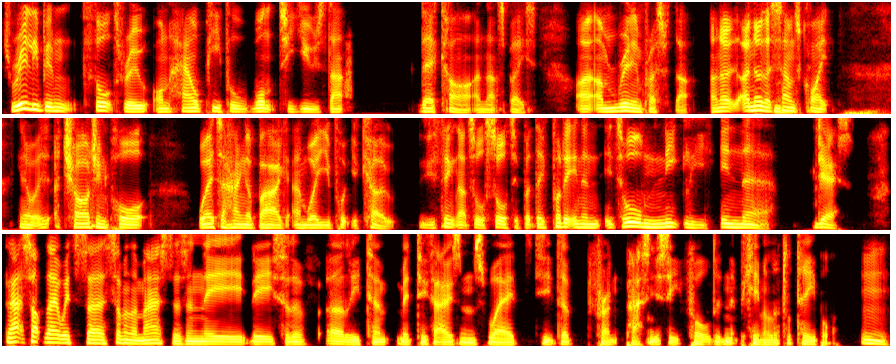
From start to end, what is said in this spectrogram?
it's really been thought through on how people want to use that their car and that space. I, I'm really impressed with that. I know I know that Hmm. sounds quite, you know, a, a charging port, where to hang a bag, and where you put your coat. You think that's all sorted, but they've put it in, and it's all neatly in there. Yes. That's up there with uh, some of the Mazdas in the, the sort of early to mid 2000s where the front passenger seat folded and it became a little table. Mm.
